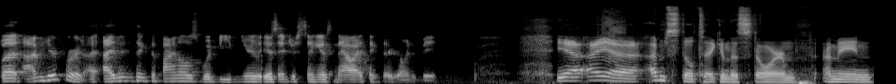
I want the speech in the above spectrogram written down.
but I'm here for it. I, I, didn't think the finals would be nearly as interesting as now I think they're going to be. Yeah, I uh, I'm still taking the storm. I mean,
